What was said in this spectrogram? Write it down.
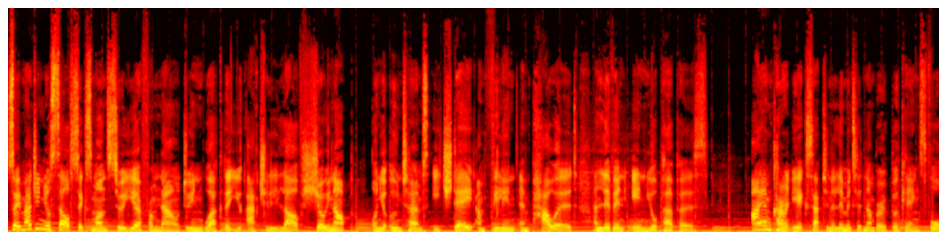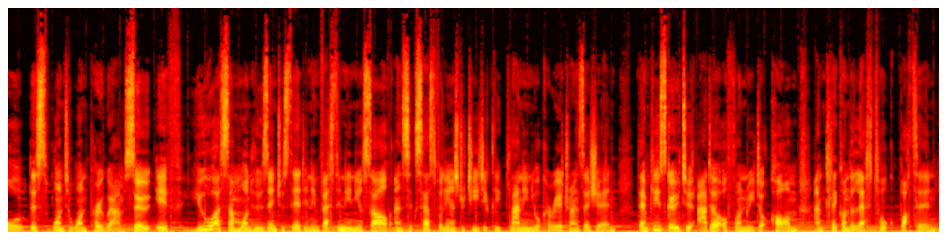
So imagine yourself six months to a year from now doing work that you actually love, showing up on your own terms each day and feeling empowered and living in your purpose. I am currently accepting a limited number of bookings for this one to one program. So, if you are someone who's interested in investing in yourself and successfully and strategically planning your career transition, then please go to adaoffonry.com and click on the Let's Talk button,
